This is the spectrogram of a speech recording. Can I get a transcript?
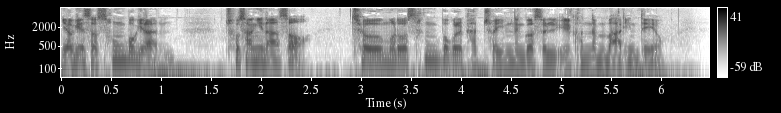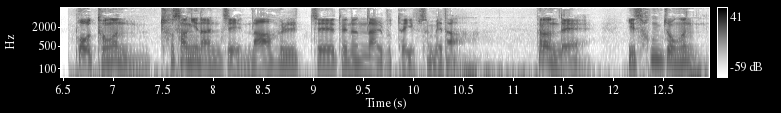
여기서 성복이란 초상이 나서 처음으로 상복을 갖춰 입는 것을 일컫는 말인데요. 보통은 초상이 난 지 나흘째 되는 날부터 입습니다. 그런데 이 성종은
